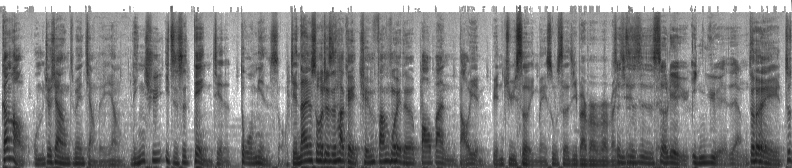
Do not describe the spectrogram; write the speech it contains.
刚好我们就像这边讲的一样，林区一直是电影界的多面手。简单说，就是他可以全方位的包办导演、编剧、摄影、美术设计，叭叭叭叭，甚至是涉猎于音乐这样。对，就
